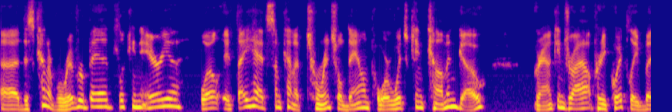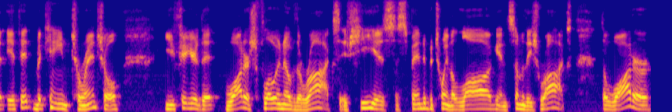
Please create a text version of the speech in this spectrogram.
uh, this kind of riverbed looking area. Well, if they had some kind of torrential downpour, which can come and go, ground can dry out pretty quickly. But if it became torrential, you figure that water's flowing over the rocks. If she is suspended between a log and some of these rocks, the water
